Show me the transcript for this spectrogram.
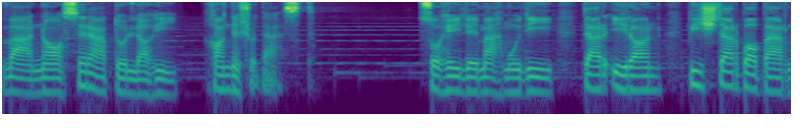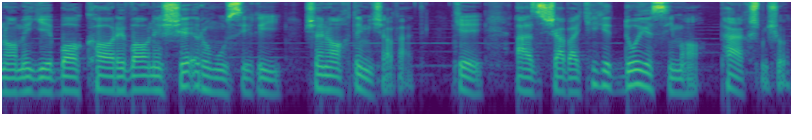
و ناصر عبداللهی خوانده شده است. سهیل محمودی در ایران بیشتر با برنامه با کاروان شعر و موسیقی شناخته می شود که از شبکه دوی سیما پخش می شد.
